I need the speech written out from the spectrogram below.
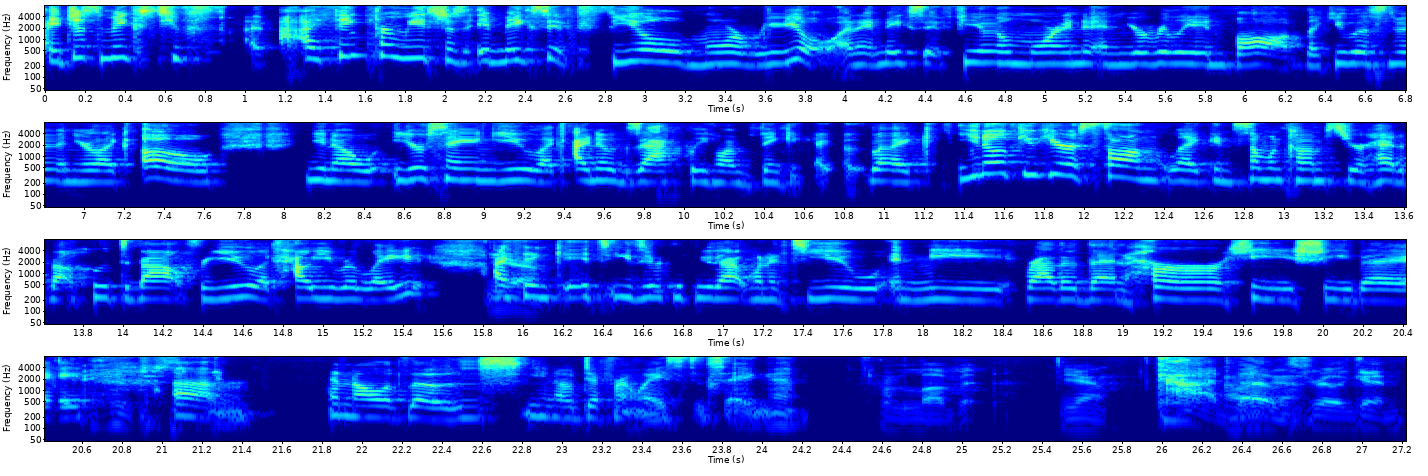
it just makes you i think for me it's just it makes it feel more real and it makes it feel more in and you're really involved like you listen to it and you're like oh you know you're saying you like i know exactly who i'm thinking like you know if you hear a song like and someone comes to your head about who it's about for you like how you relate i think it's easier to do that when it's you and me rather than her he she they um and all of those you know different ways of saying it I love it. Yeah, God, that like was that. really good.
